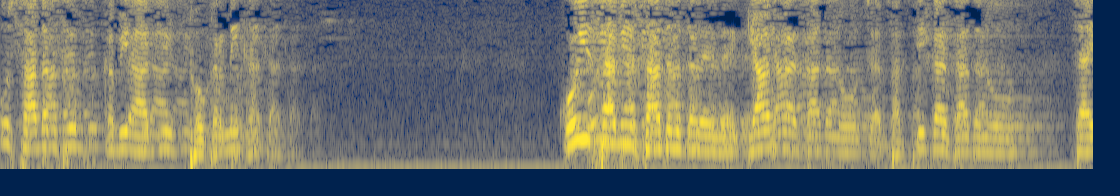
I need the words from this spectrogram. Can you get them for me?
उस साधन से कभी आदमी ठोकर नहीं खाता। कोई सा भी साधन करे ज्ञान का साधन हो, चाहे भक्ति का साधन हो, चाहे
